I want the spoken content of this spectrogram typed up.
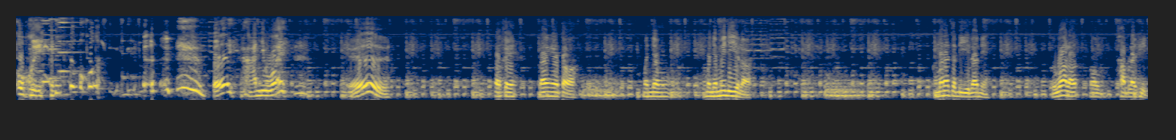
โอเคเอ้ยผ่านอยู่ไว้ยเออ โอเคแล้ไงต่อ มันยัง มันยังไม่ดีเหรอ มันน่าจะดีแล้วเนี่ยหรือว่าเราเราทำอะไรผิด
